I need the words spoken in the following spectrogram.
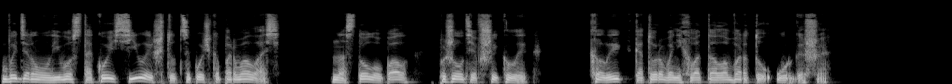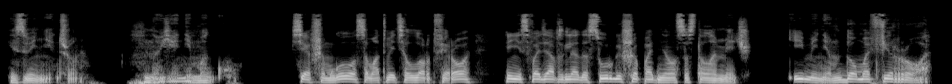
выдернул его с такой силой, что цепочка порвалась. На стол упал пожелтевший клык. Клык, которого не хватало во рту Ургаша. «Извини, Джон, но я не могу», — севшим голосом ответил лорд Ферро и, не сводя взгляда с Ургаша, поднял со стола меч. «Именем дома Ферро,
